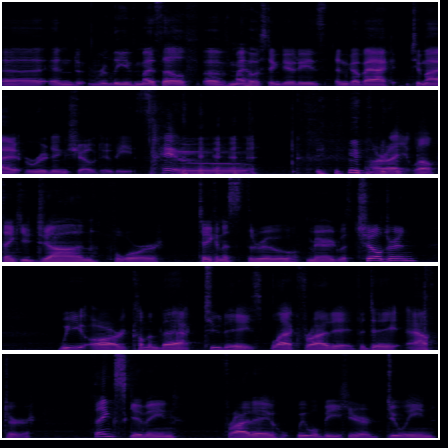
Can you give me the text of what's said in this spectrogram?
Uh, and relieve myself of my hosting duties and go back to my rooting show duties. Hey-o. All right. Well, thank you, Jon, for taking us through Married with Children. We are coming back two days, Black Friday, the day after Thanksgiving. Friday, we will be here doing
